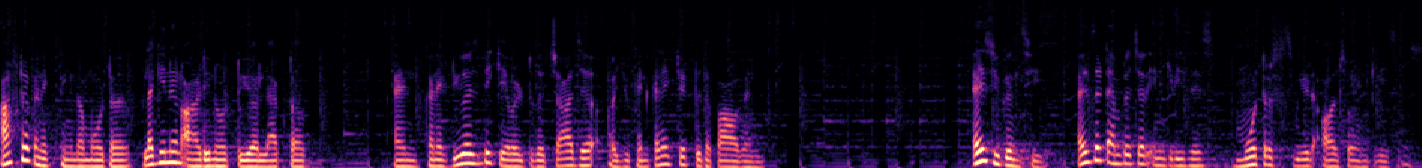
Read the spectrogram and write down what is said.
After connecting the motor, plug in your Arduino to your laptop and connect USB cable to the charger or you can connect it to the power bank. As you can see, as the temperature increases, motor speed also increases.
